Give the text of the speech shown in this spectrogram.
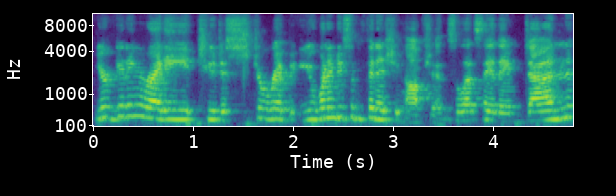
you're getting ready to distribute. You want to do some finishing options. So let's say they've done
